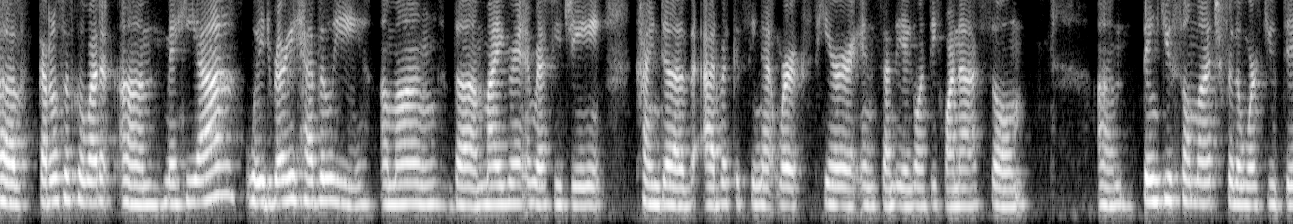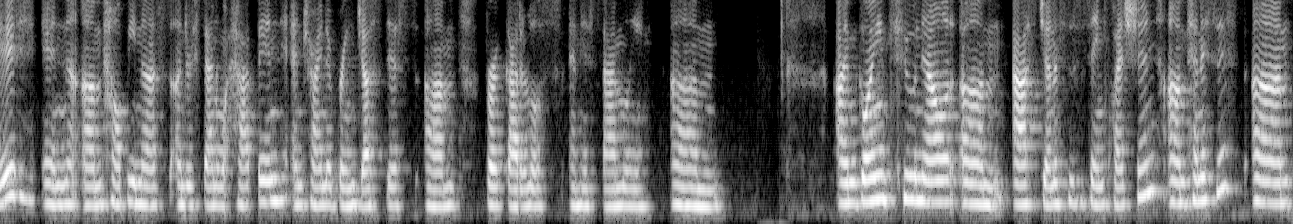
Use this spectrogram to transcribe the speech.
of Carlos Escobar um, Mejia weighed very heavily among the migrant and refugee kind of advocacy networks here in San Diego and Tijuana. So um, thank you so much for the work you did in um, helping us understand what happened and trying to bring justice um, for Carlos and his family. Um, I'm going to now um, ask Genesis the same question. Um, Genesis, um,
